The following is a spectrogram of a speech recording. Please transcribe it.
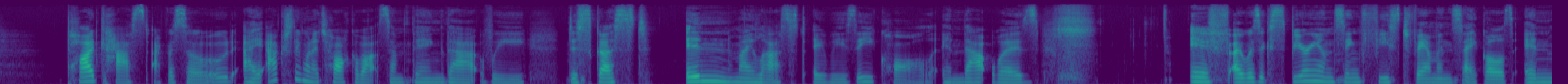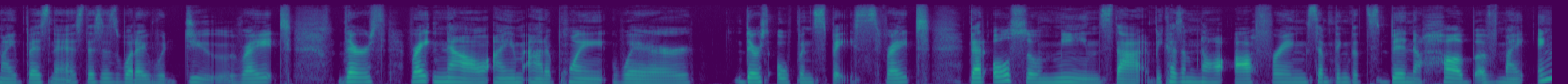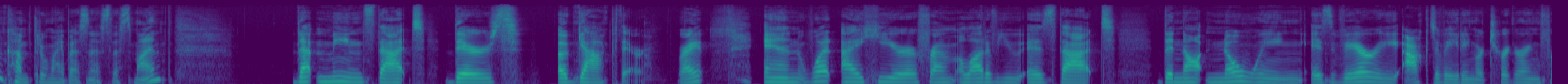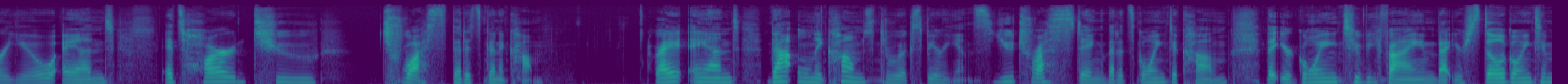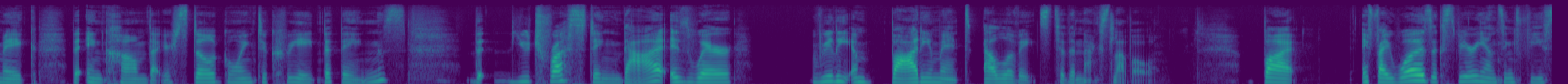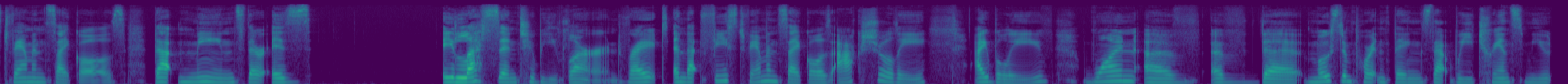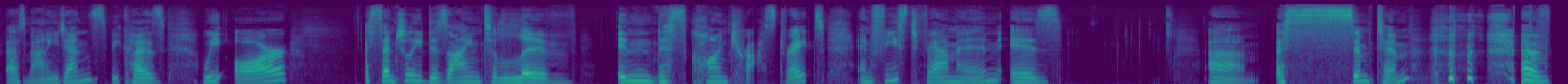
podcast episode, I actually want to talk about something that we discussed in my last ABZ call, and that was if I was experiencing feast famine cycles in my business, this is what I would do, right? There's right now, I'm at a point where there's open space, right? That also means that because I'm not offering something that's been a hub of my income through my business this month, that means that there's a gap there right? And what I hear from a lot of you is that the not knowing is very activating or triggering for you. And it's hard to trust that it's going to come. Right. And that only comes through experience. You trusting that it's going to come, that you're going to be fine, that you're still going to make the income, that you're still going to create the things you trusting that is where really embodiment elevates to the next level. But if I was experiencing feast famine cycles, that means there is a lesson to be learned, right? And that feast famine cycle is actually, I believe, one of of the most important things that we transmute as manigens because we are essentially designed to live in this contrast, right? And feast famine is um, a symptom of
